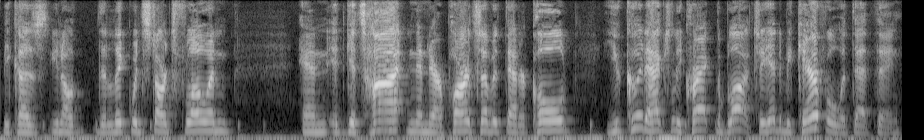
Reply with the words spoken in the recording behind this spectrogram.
because you know the liquid starts flowing and it gets hot, and then there are parts of it that are cold. You could actually crack the block, so you had to be careful with that thing.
